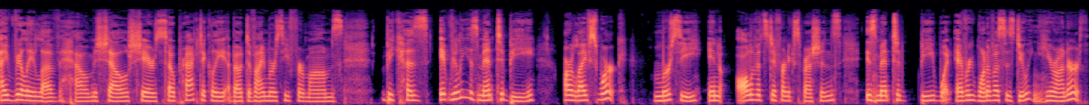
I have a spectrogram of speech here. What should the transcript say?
I really love how Michelle shares so practically about Divine Mercy for Moms because it really is meant to be our life's work. Mercy, in all of its different expressions, is meant to be what every one of us is doing here on earth,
